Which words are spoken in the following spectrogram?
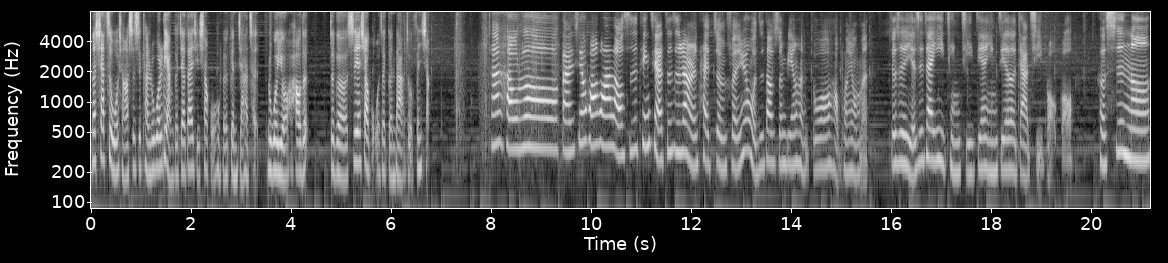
那下次我想要试试看，如果两个加在一起，效果会不会更加成？如果有好的这个实验效果，我再跟大家做分享。太好了，感谢花花老师，听起来真是让人太振奋。因为我知道身边很多好朋友们，就是也是在疫情期间迎接了假期宝宝。可是呢，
